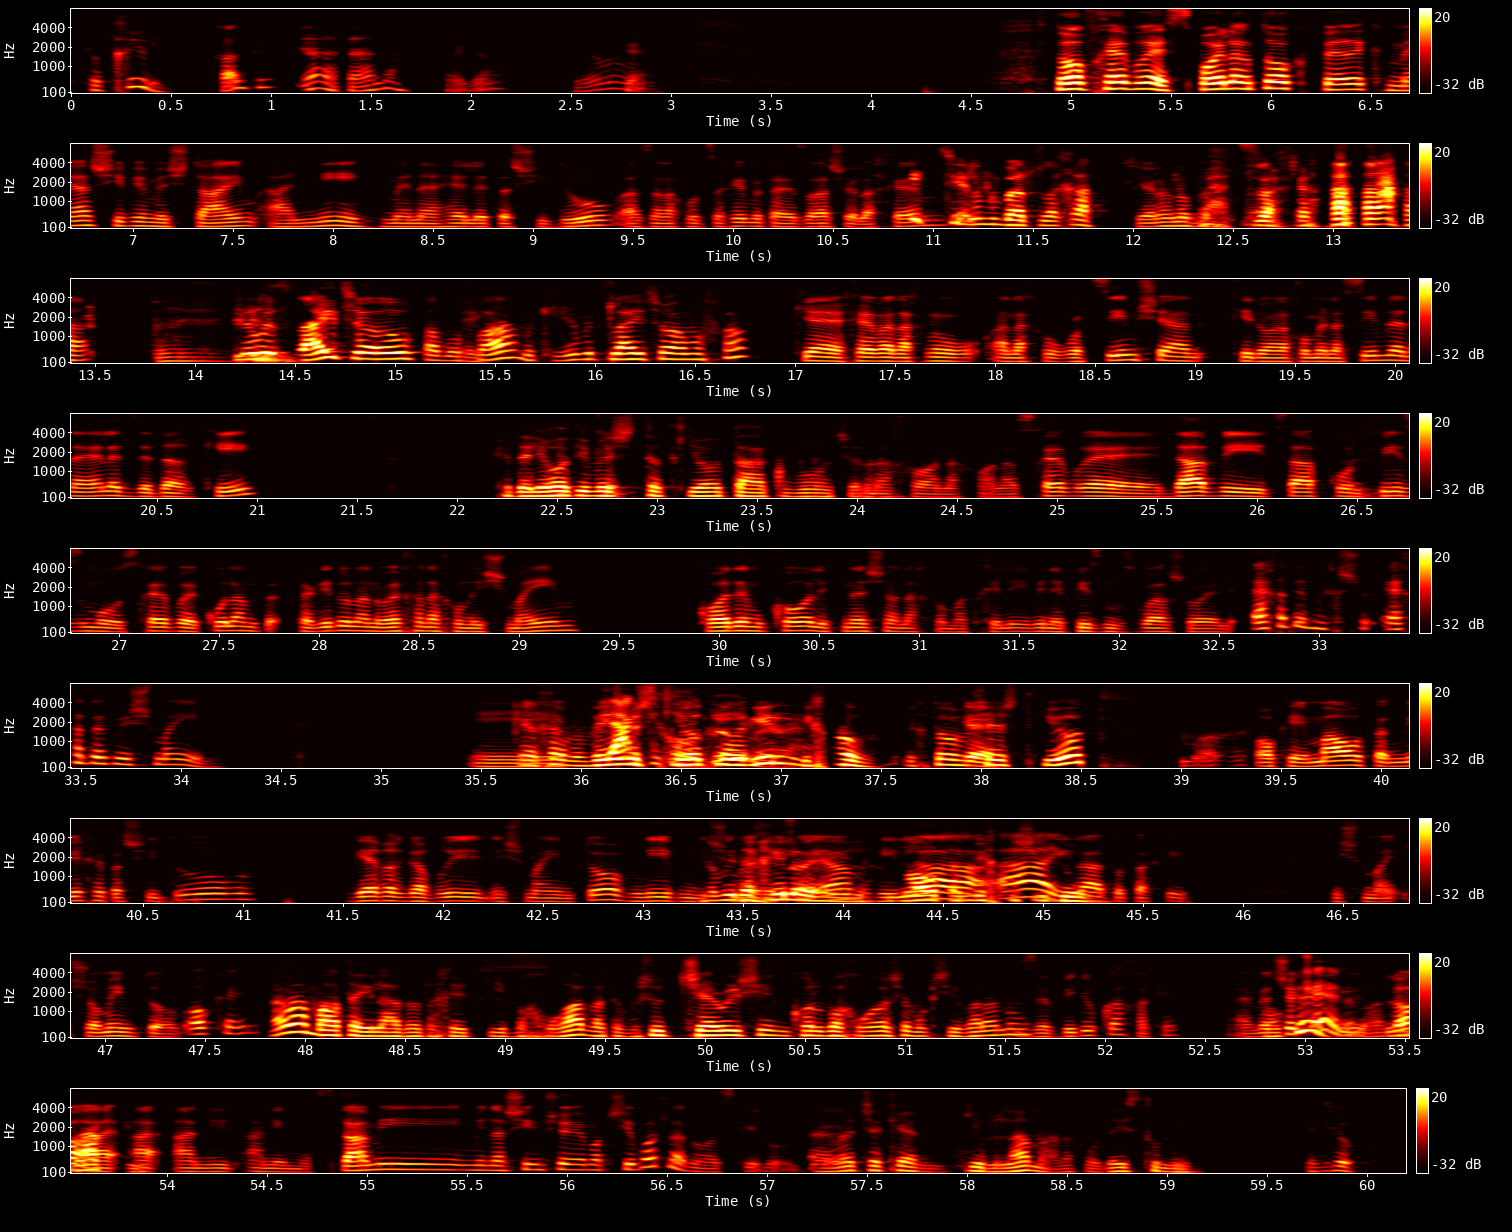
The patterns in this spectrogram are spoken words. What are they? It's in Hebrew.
תתחיל. התחלתי? יאללה, תעלה. רגע. כן. טוב חבר'ה, ספוילר טוק, פרק 172, אני מנהל את השידור, אז אנחנו צריכים את העזרה שלכם, שיהיה לנו בהצלחה. שיהיה לנו בהצלחה. נו, slide show, המופע, מכירים את slide show המופע? כן, חבר'ה, אנחנו, אנחנו רוצים ש... כאילו, אנחנו מנסים לנהל את זה דרכי. כדי לראות אם יש את התקיעות הקבועות שלנו. נכון, נכון. אז חבר'ה, דוד, צפחון, פיזמוס, חבר'ה, כולם, ת- תגידו לנו איך אנחנו נשמעים. קודם כל, לפני שאנחנו מתחילים, הנה פיזמוס כבר שואל, איך אתם, איך אתם נשמעים? כן אה, חבר'ה, ואם יש תקיעות. כרגיל, לכתוב, לכתוב כן. שיש תקיעות. אוקיי, מאור תנמיך את השידור, גבר גברי נשמעים טוב, ניב נשמעים לא מצוין, הילה, אה, השידור. הילה התותחית. נשמע, שומעים טוב, אוקיי, למה אמרת הילה התותחית? כי היא בחורה ואתה פשוט צ'רישינג כל בחורה שמקשיבה לנו? זה בדיוק ככה, כן. האמת אוקיי, שכן, לא, בדקתי. א- אני, אני מופתע מנשים שמקשיבות לנו, אז כאילו, זה האמת שכן, כאילו למה? אנחנו די סתומים. בדיוק.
